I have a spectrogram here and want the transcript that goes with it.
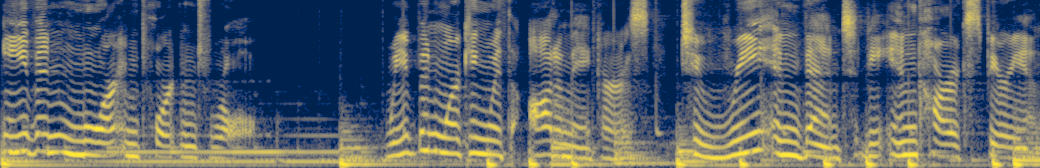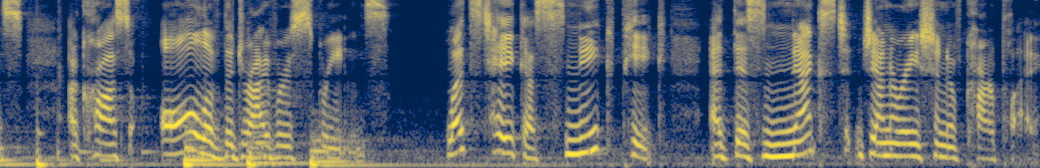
even more important role. We've been working with automakers to reinvent the in-car experience across all of the driver's screens. Let's take a sneak peek at this next generation of CarPlay.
